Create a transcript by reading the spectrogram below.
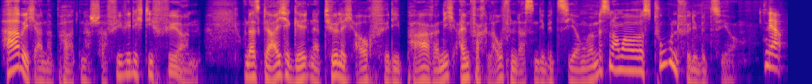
habe ich an eine Partnerschaft? Wie will ich die führen? Und das Gleiche gilt natürlich auch für die Paare. Nicht einfach laufen lassen, die Beziehung. Wir müssen auch mal was tun für die Beziehung. Ja.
